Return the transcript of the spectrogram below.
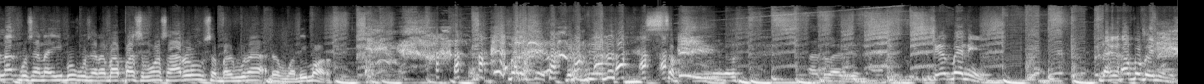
anak, busana ibu, busana bapak semua sarung serbaguna dan berhenti dulu. Sep. Aduh anjir. Sikat Benny. Dagang apa Benny?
